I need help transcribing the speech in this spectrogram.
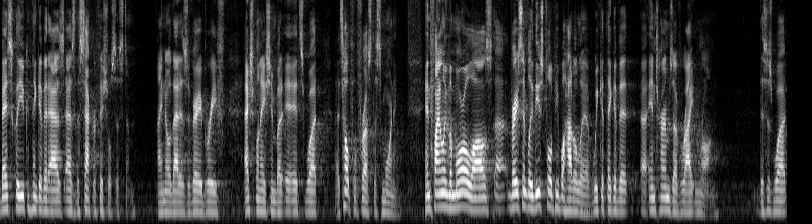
basically, you can think of it as, as the sacrificial system. I know that is a very brief explanation, but it's what it's helpful for us this morning. And finally, the moral laws, uh, very simply, these told people how to live. We could think of it uh, in terms of right and wrong. This is what,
